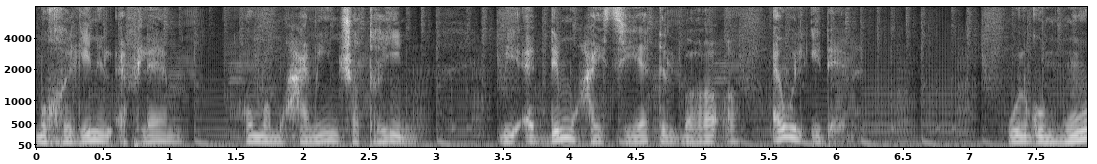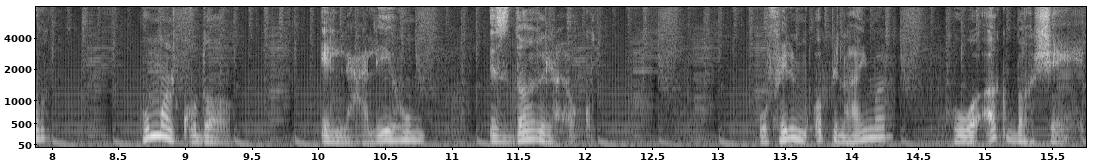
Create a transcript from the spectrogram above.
مخرجين الأفلام هم محامين شاطرين بيقدموا حيثيات البراءة أو الإدانة والجمهور هم القضاة اللي عليهم إصدار الحكم. وفيلم أوبنهايمر هو أكبر شاهد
